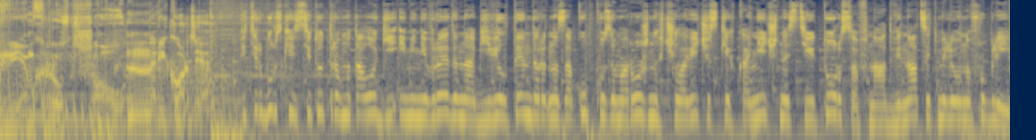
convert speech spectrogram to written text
Крем-хруст-шоу на рекорде. Петербургский институт травматологии имени Вредена объявил тендер на закупку замороженных человеческих конечностей и торсов на 12 миллионов рублей.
